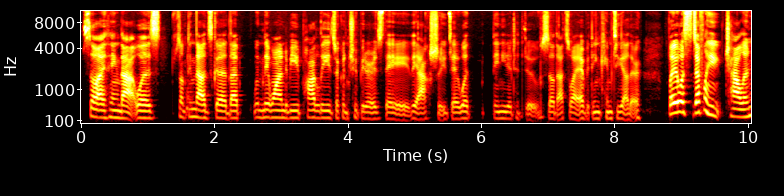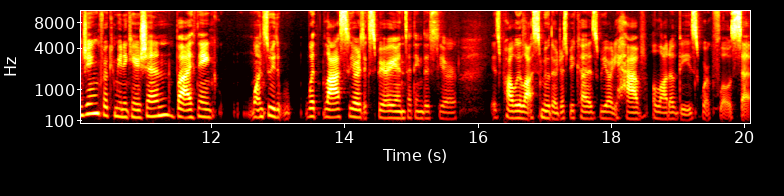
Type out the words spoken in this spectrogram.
So I think that was something that's good. That when they wanted to be pod leads or contributors, they they actually did what they needed to do. So that's why everything came together. But it was definitely challenging for communication. But I think once we with last year's experience, I think this year is probably a lot smoother just because we already have a lot of these workflows set.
